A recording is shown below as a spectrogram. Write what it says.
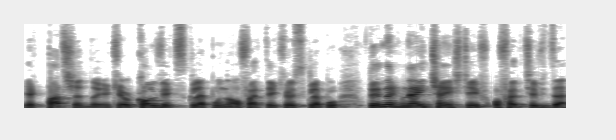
jak patrzę do jakiegokolwiek sklepu, na ofertę jakiegoś sklepu, to jednak najczęściej w ofercie widzę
